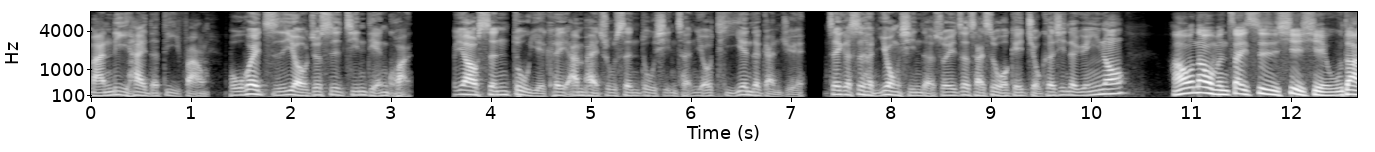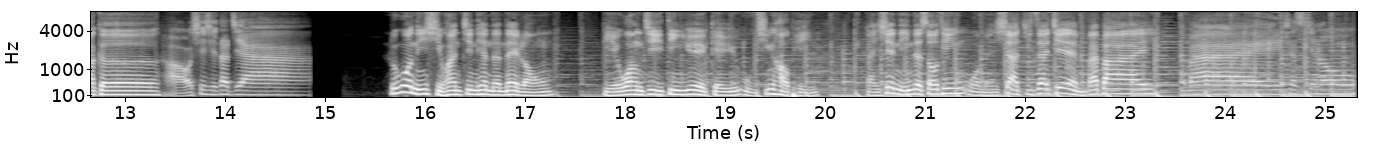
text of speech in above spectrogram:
蛮厉害的地方。不会只有就是经典款，要深度也可以安排出深度行程，有体验的感觉，这个是很用心的，所以这才是我给九颗星的原因哦。好，那我们再次谢谢吴大哥。好，谢谢大家。如果您喜欢今天的内容，别忘记订阅，给予五星好评。感谢您的收听，我们下期再见，拜拜，拜拜，下次见喽。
